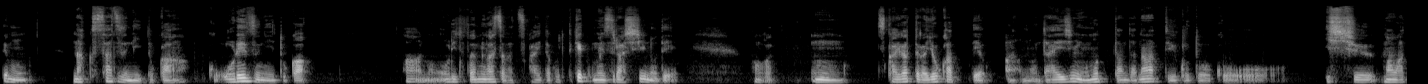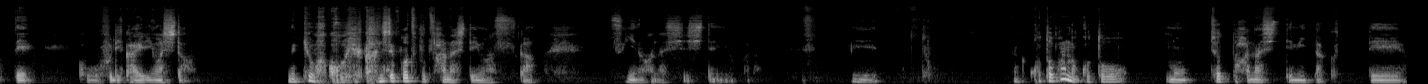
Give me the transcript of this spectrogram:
でも、なくさずにとか、こう折れずにとか、あの、折りたたみ傘が使えたことって結構珍しいので、なんか、うん、使い勝手が良かって、あの、大事に思ったんだなっていうことを、こう、一周回って、こう、振り返りました。で、今日はこういう感じでポツポツ話していますが、次の話してみようかな。えー、っと、なんか言葉のこともちょっと話してみたくて、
